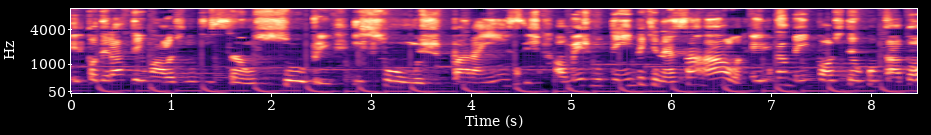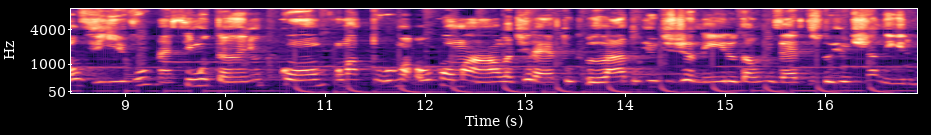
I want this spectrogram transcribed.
ele poderá ter uma aula de nutrição sobre insumos paraenses, ao mesmo tempo que nessa aula ele também pode ter um contato ao vivo, né, simultâneo, com uma turma ou com uma aula direto lá do Rio de Janeiro, da Universidade do Rio de Janeiro.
